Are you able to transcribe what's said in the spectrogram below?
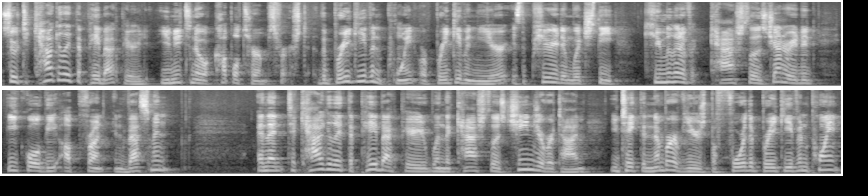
So to calculate the payback period, you need to know a couple terms first. The break-even point or break-even year is the period in which the cumulative cash flows generated equal the upfront investment. And then to calculate the payback period when the cash flows change over time, you take the number of years before the break-even point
